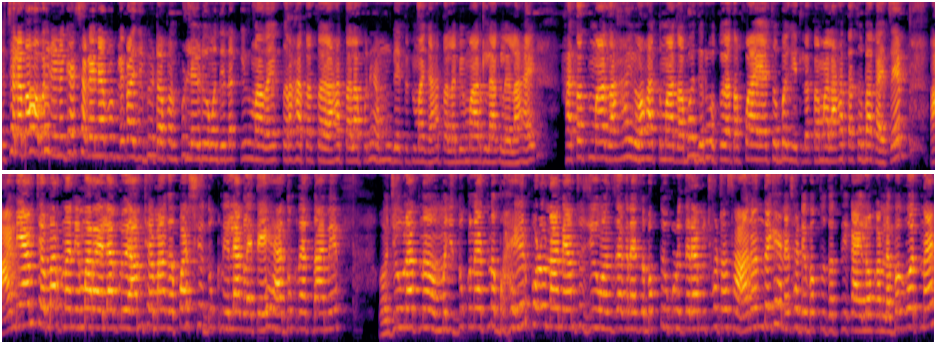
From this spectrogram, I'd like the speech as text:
तर चला भाऊ बहिणीनं घ्या सगळ्यांनी आपापली काळजी भेटू. आपण पुढल्या व्हिडिओमध्ये नक्कीच माझा एकतर हाताचा हाताला पण ह्या मुंग्या येतात. माझ्या हाताला बी मार लागलेला आहे. हातात माझा हाय हो. हात माझा बधीर होतोय. आता पायाचं बघितलं तर मला हाताचं बघायचंय. आम्ही आमच्या मरणाने मारायला लागलोय. आमच्या मागं पाचशे दुखणे लागलाय ते ह्या दुखण्यातनं आम्ही जीवनातनं म्हणजे दुखण्यातनं बाहेर पडून आम्ही आमचं जीवन जगण्याचं बघतोय. कुठेतरी आम्ही छोटासा आनंद घेण्यासाठी बघतो तर ते काही लोकांना बघवत नाही.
